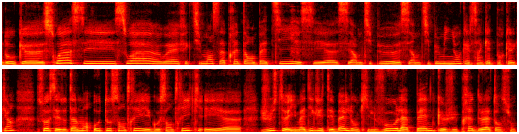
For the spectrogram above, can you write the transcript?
Donc, euh, soit c'est. Soit, euh, ouais, effectivement, ça prête à empathie et c'est euh, c'est un, petit peu- c'est un petit peu mignon qu'elle s'inquiète pour quelqu'un. Soit c'est totalement auto-centré et égocentrique et juste, il m'a dit que j'étais belle donc il vaut la peine que je lui prête de l'attention.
